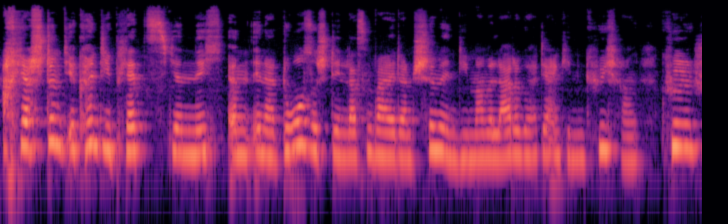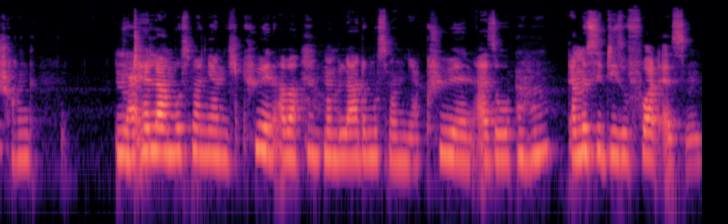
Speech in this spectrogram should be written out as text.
Ach ja, stimmt, ihr könnt die Plätzchen nicht ähm, in der Dose stehen lassen, weil dann schimmeln die. Marmelade gehört ja eigentlich in den Kühlschrank. Kühlschrank. Nutella muss man ja nicht kühlen, aber Marmelade muss man ja kühlen. Also Aha. da müsst ihr die sofort essen.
